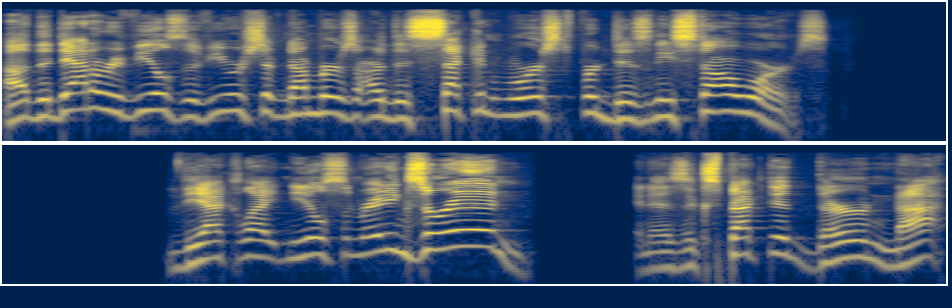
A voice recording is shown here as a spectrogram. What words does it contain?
Uh, the data reveals the viewership numbers are the second worst for Disney Star Wars. The Acolyte Nielsen ratings are in, and as expected, they're not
